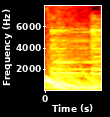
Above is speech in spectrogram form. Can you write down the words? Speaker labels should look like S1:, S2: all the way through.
S1: Oh.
